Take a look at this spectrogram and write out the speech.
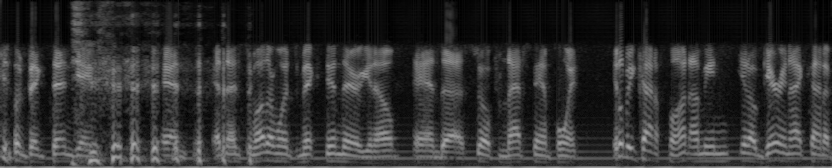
doing Big Ten games, and and then some other ones mixed in there, you know. And uh, so from that standpoint, it'll be kind of fun. I mean, you know, Gary and I kind of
